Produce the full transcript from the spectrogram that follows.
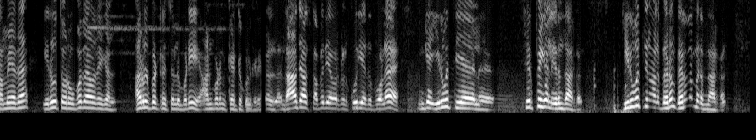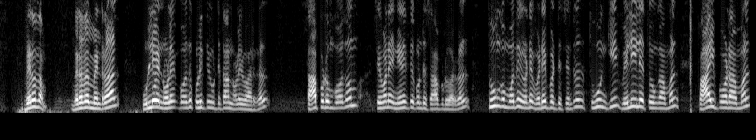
சமேத இருபத்தோரு உபதேவதைகள் அருள் பெற்று செல்லும்படி அன்புடன் கேட்டுக்கொள்கிறீர்கள் ராஜா ஸ்தபதி அவர்கள் கூறியது போல இங்கே இருபத்தி ஏழு சிற்பிகள் இருந்தார்கள். இருபத்தி நாலு பேரும் விரதம் இருந்தார்கள். விரதம். விரதம் என்றால் உள்ளே நுழையும் போது குளித்து விட்டு தான் நுழைவார்கள். சாப்பிடும் போதும் சிவனை நினைத்து கொண்டு சாப்பிடுவார்கள். தூங்கும் போதும் இவரை விடைபட்டு சென்று தூங்கி வெளியிலே தூங்காமல் பாய் போடாமல்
